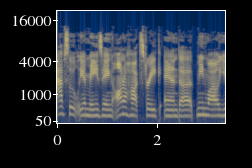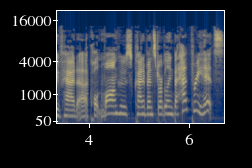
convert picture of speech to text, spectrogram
absolutely amazing on a hot streak. And uh, meanwhile, you've had Kolten Wong, who's kind of been struggling, but had three hits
